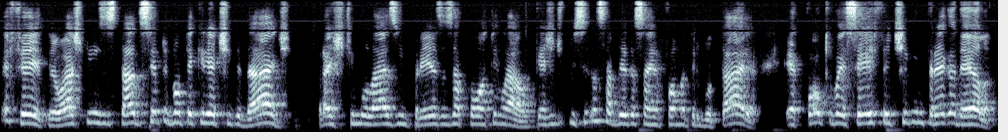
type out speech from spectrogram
Perfeito. Eu acho que os estados sempre vão ter criatividade para estimular as empresas a portem lá. O que a gente precisa saber dessa reforma tributária é qual que vai ser a efetiva entrega dela,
